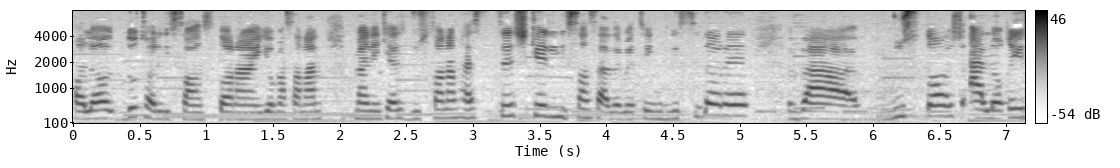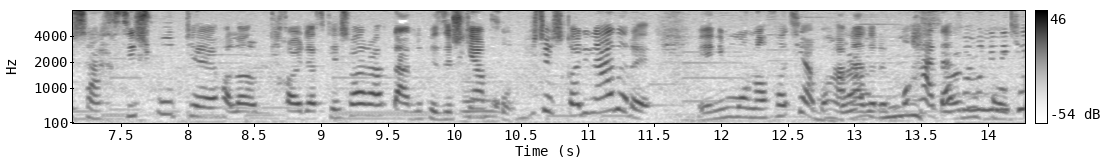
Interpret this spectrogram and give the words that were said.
حالا دو تا لیسانس دارن یا مثلا من یکی از دوستانم هستش که لیسانس ادبیات انگلیسی داره و دوست داشت علاقه شخصیش بود که حالا خارج از کشور رفت دندون پزشکی هم خون هیچ اشکالی نداره. یعنی منافاتی هم با هم نداره. ما هدفمون اینه خب- که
